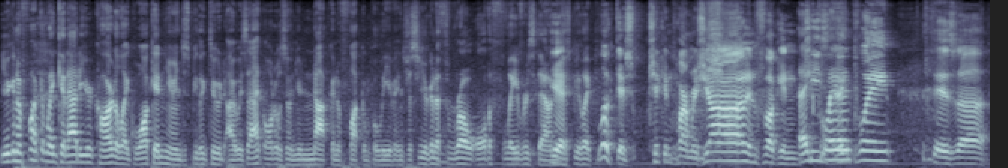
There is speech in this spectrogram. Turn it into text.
you're gonna fucking like get out of your car to like walk in here and just be like, dude, I was at AutoZone. You're not gonna fucking believe it. And just you're gonna throw all the flavors down. Yeah, And just be like, look, there's chicken parmesan and fucking cheese Eggplant. eggplant. There's uh,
